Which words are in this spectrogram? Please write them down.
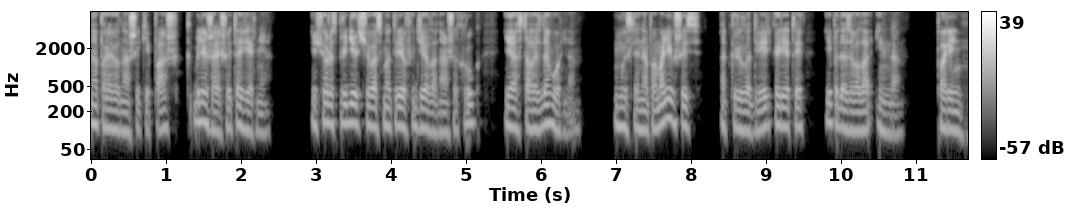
направил наш экипаж к ближайшей таверне. Еще раз придирчиво осмотрев дело наших рук, я осталась довольна. Мысленно помолившись, открыла дверь кареты и подозвала Инга. Парень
